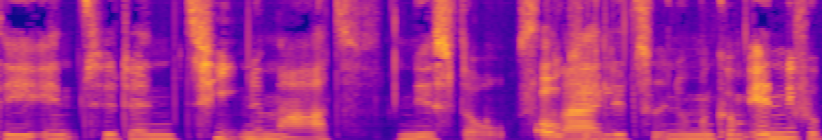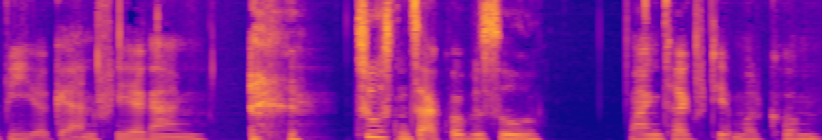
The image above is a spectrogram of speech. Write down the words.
Det er indtil den 10. marts næste år, så okay. der er lidt tid nu. Men kom endelig forbi og gerne flere gange. Tusind tak for besøget. Mange tak, fordi jeg måtte komme.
